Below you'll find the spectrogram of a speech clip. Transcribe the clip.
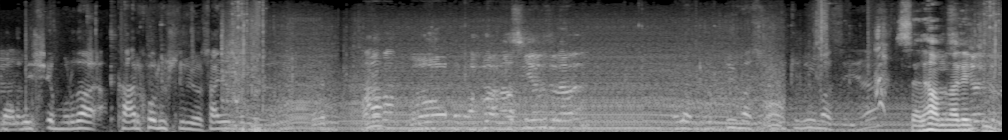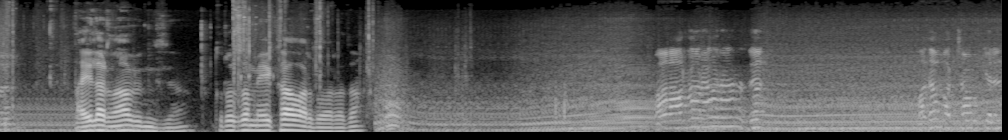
Kardeşim burada kar konuşturuyor sayılır ya. Araba. Oo baba? Dayılar ne yapıyorsunuz ya? Groza MK var bu arada. Aa ara ara ara dön. Adam var çabuk gelin.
